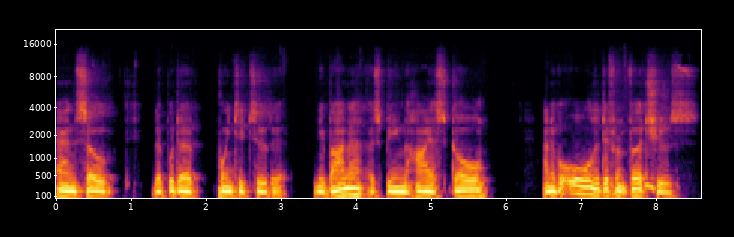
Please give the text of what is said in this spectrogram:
And so the Buddha pointed to the Nibbana as being the highest goal, and of all the different virtues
